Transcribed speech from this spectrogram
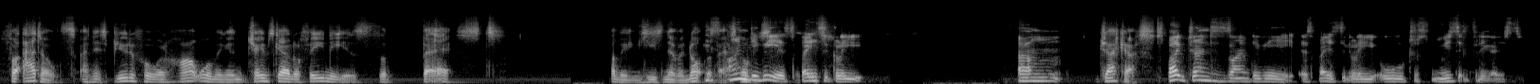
for adults, and it's beautiful and heartwarming. And James Gandolfini is the best. I mean, he's never not the His best. IMDb obviously, is basically um Jackass. Spike Jonze's IMDb is basically all just music videos.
